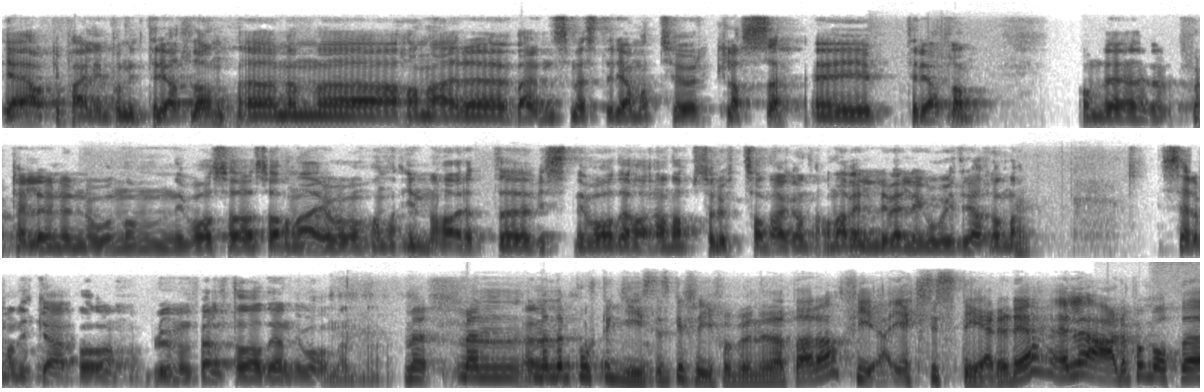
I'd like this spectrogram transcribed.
jeg har ikke peiling på triatlon, uh, men han er verdensmester i amatørklasse i triatlon. Om det forteller noen om nivå, så, så han, jo, han innehar et visst nivå. Det har han absolutt. Han er, han er veldig veldig god i triatlon. Selv om han ikke er på Blumenfelt og det nivået, men Men, men, men det portugisiske skiforbundet i dette, her, eksisterer det? Eller er det på en måte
